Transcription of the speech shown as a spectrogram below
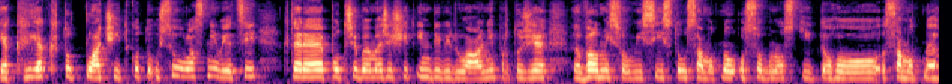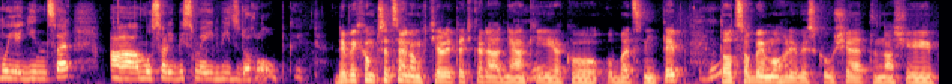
jak, jak to tlačítko, to už jsou vlastně věci, které potřebujeme řešit individuálně, protože velmi souvisí s tou samotnou osobností toho samotného jedince a museli bychom jít víc do hloubky. Kdybychom přece jenom chtěli teďka dát nějaký uh-huh. jako obecný tip, uh-huh. to, co by mohli vyzkoušet naši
